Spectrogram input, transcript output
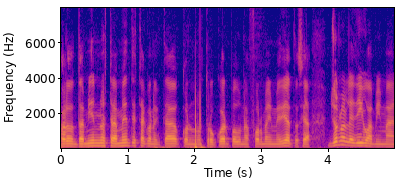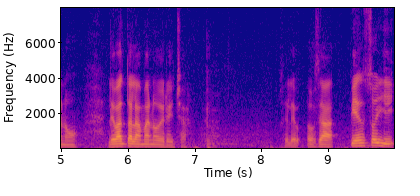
perdón, también nuestra mente está conectada con nuestro cuerpo de una forma inmediata. O sea, yo no le digo a mi mano, levanta la mano derecha. o sea, pienso y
